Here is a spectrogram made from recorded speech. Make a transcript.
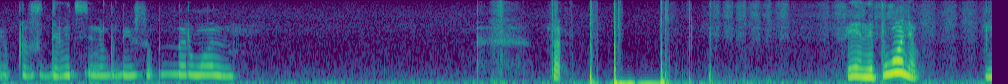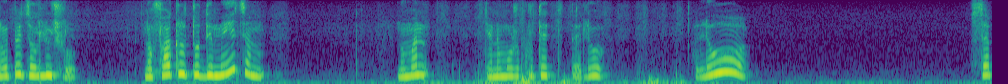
Я просто дивитися не буду і все буде нормально. Так. Я не поняв. Воно опять заглючило. Ну факел то димиться. Ну мен. Я не можу крутити. Алло. Алло. Все.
